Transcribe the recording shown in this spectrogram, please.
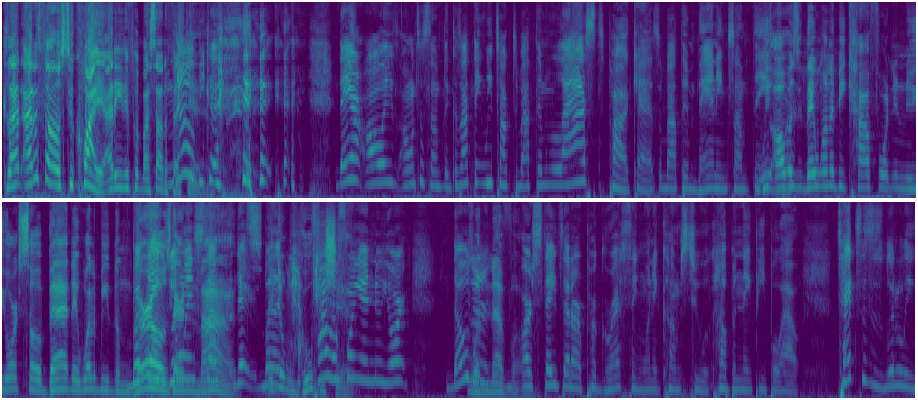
Cause I, I just thought it was too quiet. I didn't even put my sound effect No, in. because they are always onto something. Because I think we talked about them last podcast about them banning something. we or- always they want to be California, New York so bad. They want to be them but girls. they are not. stuff. They, They but doing goofy California and New York, those are never. are states that are progressing when it comes to helping their people out. Texas is literally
